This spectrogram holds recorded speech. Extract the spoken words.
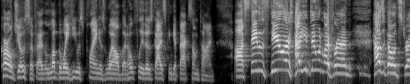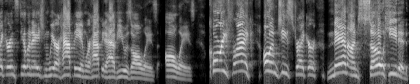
Karl Joseph. I love the way he was playing as well, but hopefully those guys can get back sometime. Uh, State of the Steelers, how you doing, my friend? How's it going, Striker and Steeler Nation? We are happy, and we're happy to have you as always. Always. Corey Frank, OMG Striker. Man, I'm so heated.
